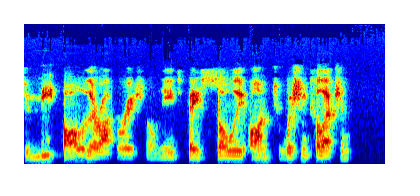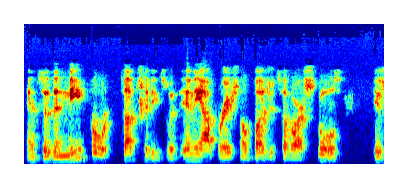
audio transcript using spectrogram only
to meet all of their operational needs based solely on tuition collection. And so the need for subsidies within the operational budgets of our schools is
